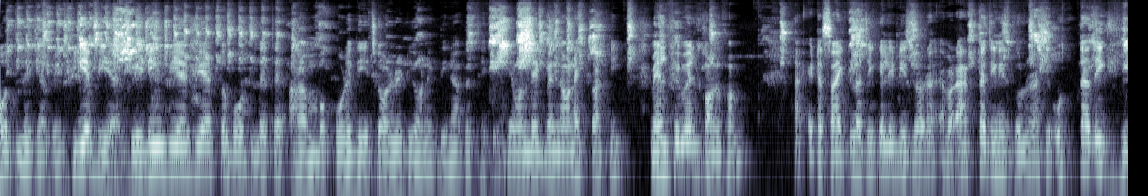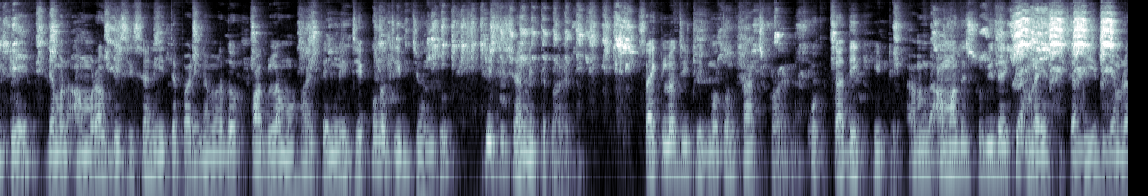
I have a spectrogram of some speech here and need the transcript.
বদলে যাবে। বিহেভিয়ার ব্রিডিং বিহেভিয়ার তো বদলেতে আরম্ভ করে দিয়েছে অলরেডি অনেক দিন আগে থেকে। যেমন দেখবেন অনেক পাখি মেল ফিমেল কনফার্ম হ্যাঁ এটা সাইকোলজিক্যালি ডিসঅর্ডার এবার আরেকটা জিনিস বলে রাখি, অত্যাধিক হিটে যেমন আমরাও ডিসিশন নিতে পারি না, আমরা তো পাগলামো হয়, তেমনি যে কোনো জীবজন্তু ডিসিশন নিতে পারে না। সাইকোলজি ঠিক মতন কাজ করে না, অত্যাধিক হিটে আমরা, আমাদের সুবিধা কি? আমরা এসি চালিয়ে দিই, আমরা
